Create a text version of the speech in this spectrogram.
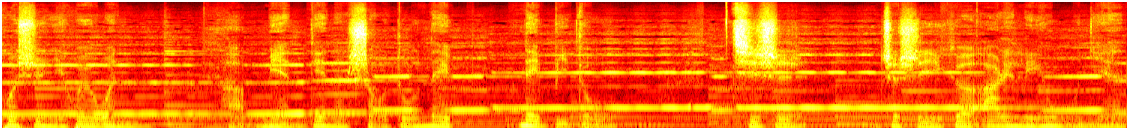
或许你会问，啊，缅甸的首都内内比都，其实这是一个2005年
